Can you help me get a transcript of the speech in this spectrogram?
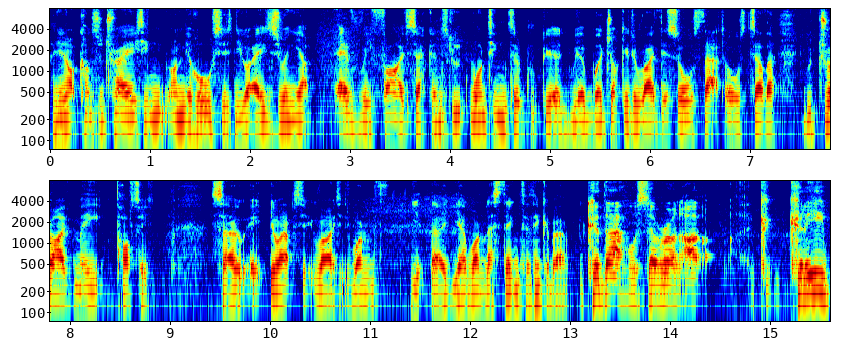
and you're not concentrating on your horses. And you've got agents ringing up every five seconds, wanting to uh, we're jockey to ride this horse, that horse, the other. It would drive me potty. So it, you're absolutely right. It's one, uh, yeah, one less thing to think about. Could that horse ever run? Could he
